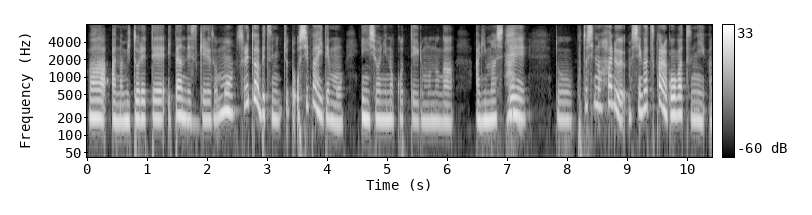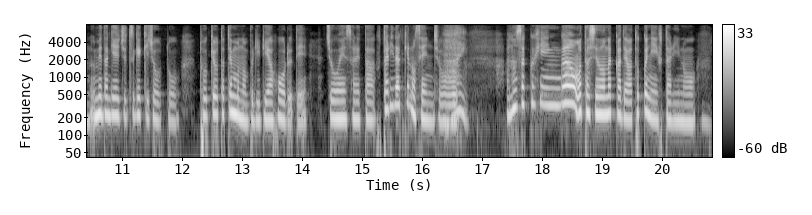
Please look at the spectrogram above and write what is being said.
は、あの、見とれていたんですけれども、それとは別にちょっとお芝居でも印象に残っているものがありまして、はい。と今年の春、4月から5月に、あの、梅田芸術劇場と東京建物ブリリアホールで上演された二人だけの戦場。はい。あの作品が私の中では特に二人の、うん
